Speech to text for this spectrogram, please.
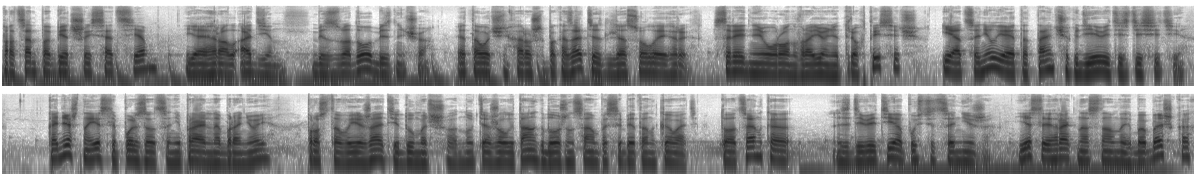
процент побед 67, я играл один, без взводов, без ничего. Это очень хороший показатель для соло игры. Средний урон в районе 3000, и оценил я этот танчик 9 из 10. Конечно, если пользоваться неправильной броней, просто выезжать и думать, что ну тяжелый танк должен сам по себе танковать, то оценка с 9 опустится ниже. Если играть на основных ББшках,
